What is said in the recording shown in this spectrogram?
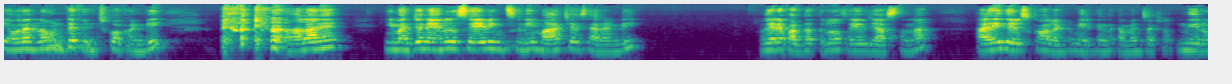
ఎవరన్నా ఉంటే పెంచుకోకండి. అలానే ఈ మధ్య నేను సేవింగ్స్ని మార్చేశానండి. వేరే పద్ధతిలో సేవ్ చేస్తున్నా. అది తెలుసుకోవాలంటే మీరు కింద కమెంట్ సెక్షన్ మీరు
